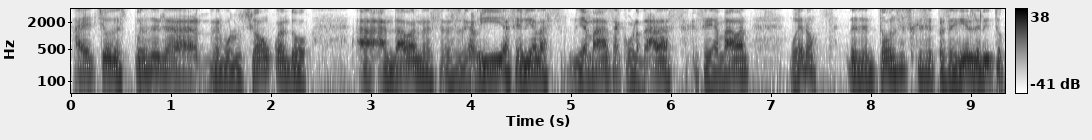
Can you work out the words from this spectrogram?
ha hecho después de la revolución, cuando andaban las, las, gavillas y había las llamadas acordadas que se llamaban. Bueno, desde entonces que se perseguía el delito,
